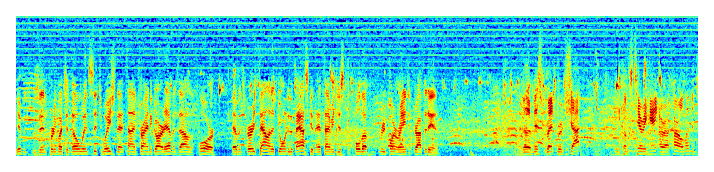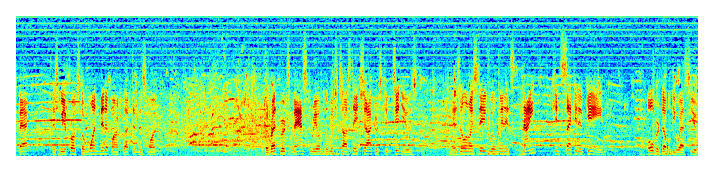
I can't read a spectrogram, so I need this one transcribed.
Gibbons was in pretty much a no-win situation that time trying to guard Evans out on the floor. Evans very talented going to the basket, and that time he just pulled up from three-point range and dropped it in. Another missed Redbird shot. Here comes Terry Han or uh, Carl Lemons back as we approach the one-minute mark left in this one. The Redbirds' mastery over the Wichita State Shockers continues as Illinois State will win its ninth consecutive game over WSU.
